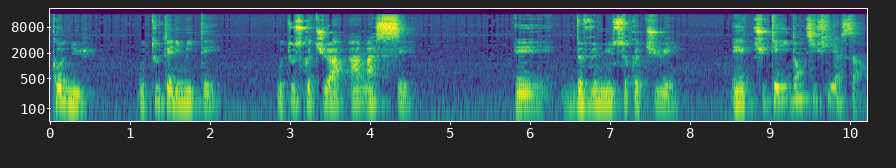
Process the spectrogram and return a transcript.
connu, où tout est limité, où tout ce que tu as amassé est devenu ce que tu es, et tu t'es identifié à ça.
